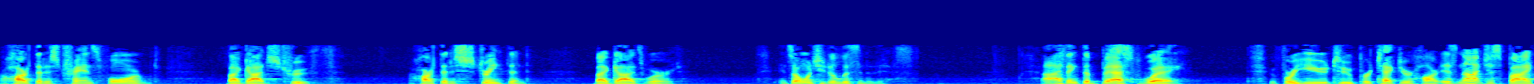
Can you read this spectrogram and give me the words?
A heart that is transformed by God's truth. A heart that is strengthened by God's word. And so I want you to listen to this. I think the best way for you to protect your heart is not just by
